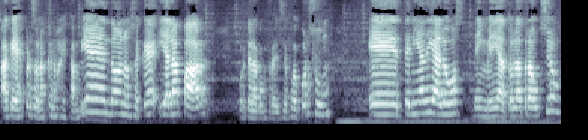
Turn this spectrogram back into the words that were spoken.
aquellas personas que nos están viendo, no sé qué. Y a la par, porque la conferencia fue por Zoom, eh, tenía diálogos de inmediato la traducción.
